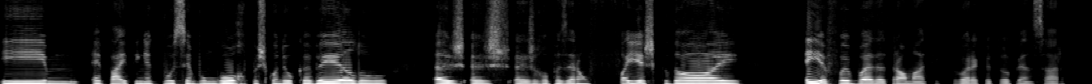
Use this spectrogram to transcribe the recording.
E, epá, e tinha que pôr sempre um gorro para esconder o cabelo, as, as, as roupas eram feias que dói. Aí foi boeda traumática, agora que eu estou a pensar.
